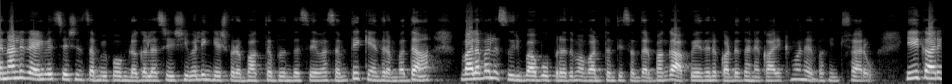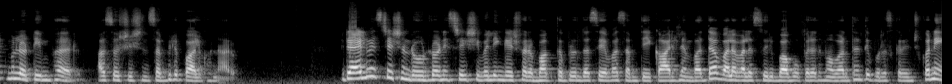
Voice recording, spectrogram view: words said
తెనాలి రైల్వే స్టేషన్ సమీపంలో గల శ్రీ శివలింగేశ్వర భక్త బృంద సేవా సమితి కేంద్రం వద్ద వలవల సూరిబాబు ప్రథమ వర్ధంతి సందర్భంగా పేదలకు అండదాన కార్యక్రమం నిర్వహించారు. ఈ కార్యక్రమంలో టింబర్ అసోసియేషన్ సభ్యులు పాల్గొన్నారు. రైల్వే స్టేషన్ రోడ్లోని శ్రీ శివలింగేశ్వర భక్త బృంద సేవా సమితి కార్యాలయం వద్ద వలవల సూరిబాబు ప్రథమ వర్ధంతి పురస్కరించుకుని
